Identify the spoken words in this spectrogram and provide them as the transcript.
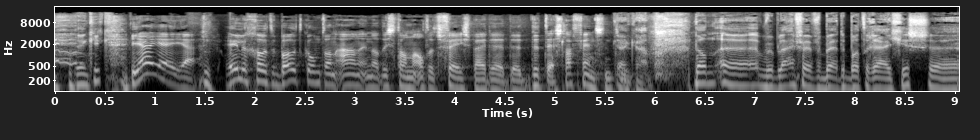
denk ik. Ja, ja, ja. Hele grote boot komt dan aan. En dat is dan altijd feest bij de, de, de Tesla-fans natuurlijk. Kijk aan. Dan, uh, we blijven even bij de batterijtjes. Uh,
